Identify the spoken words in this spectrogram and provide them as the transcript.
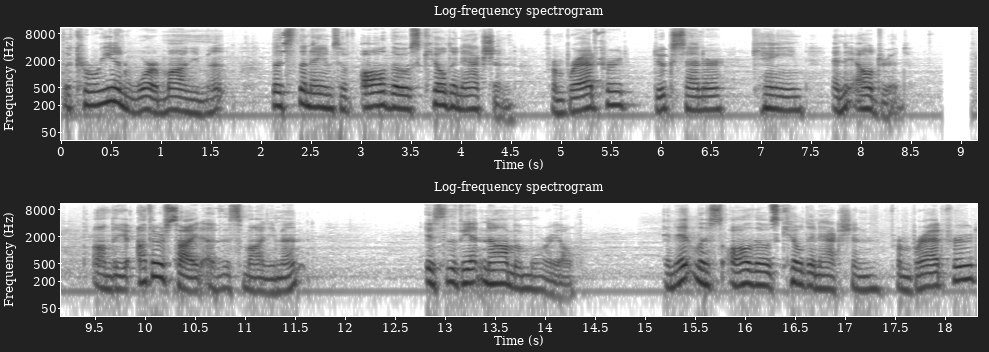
The Korean War Monument lists the names of all those killed in action from Bradford, Duke Center, Kane, and Eldred. On the other side of this monument is the Vietnam Memorial. And it lists all those killed in action from Bradford,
